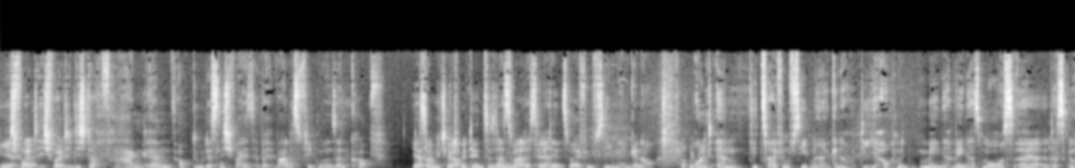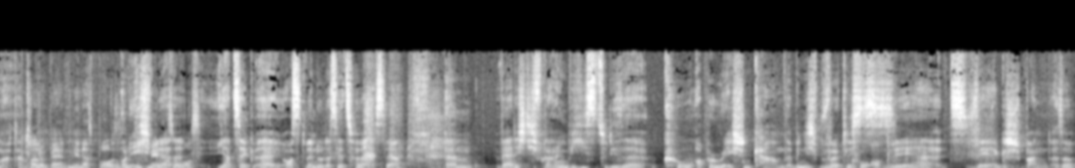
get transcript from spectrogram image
Ich wollte, ich wollte dich doch fragen, ähm, ob du das nicht weißt. Aber war das Ficken unseren Kopf? Das haben die, glaub ich, mit denen zusammen Das war das ja. mit den 257ern, genau. Verrückt. Und ähm, die 257er, genau, die auch mit Mena, Venas Moos äh, das gemacht haben. Tolle Band, Menas Boos. Und ich Menas werde, Moos. Jacek, äh, Ost, wenn du das jetzt hörst, ja, ähm, werde ich dich fragen, wie es zu dieser Cooperation kam. Da bin ich wirklich sehr, sehr gespannt. Also,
